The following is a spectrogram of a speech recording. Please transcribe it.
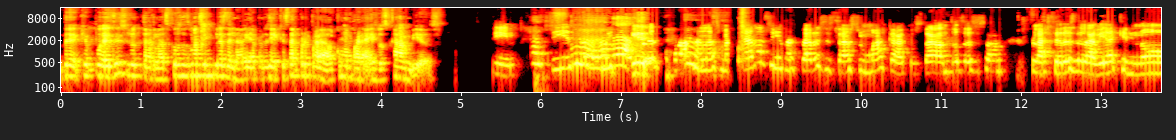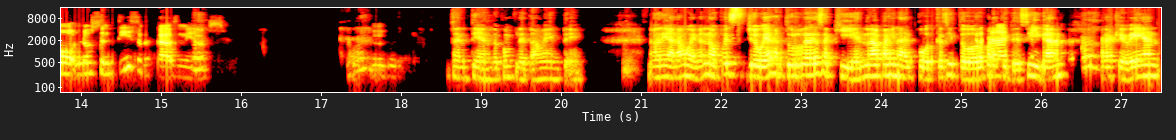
de que puedes disfrutar las cosas más simples de la vida, pero sí hay que estar preparado como para esos cambios. Sí, sí, está muy en las mañanas y en las tardes está en su maca acostado, entonces son placeres de la vida que no, no sentís en Estados Unidos. Te entiendo completamente. No, Diana, bueno, no, pues yo voy a dejar tus redes aquí en la página del podcast y todo para que te sigan, para que vean.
